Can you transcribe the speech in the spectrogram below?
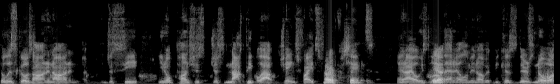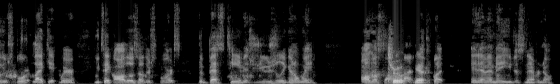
The list goes on and on, and you just see you know punches just knock people out, and change fights for kicks. And I always love yeah. that element of it because there's no other sport like it where you take all those other sports, the best team is usually going to win, almost all True, the time. Yeah. But in MMA, you just never know.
